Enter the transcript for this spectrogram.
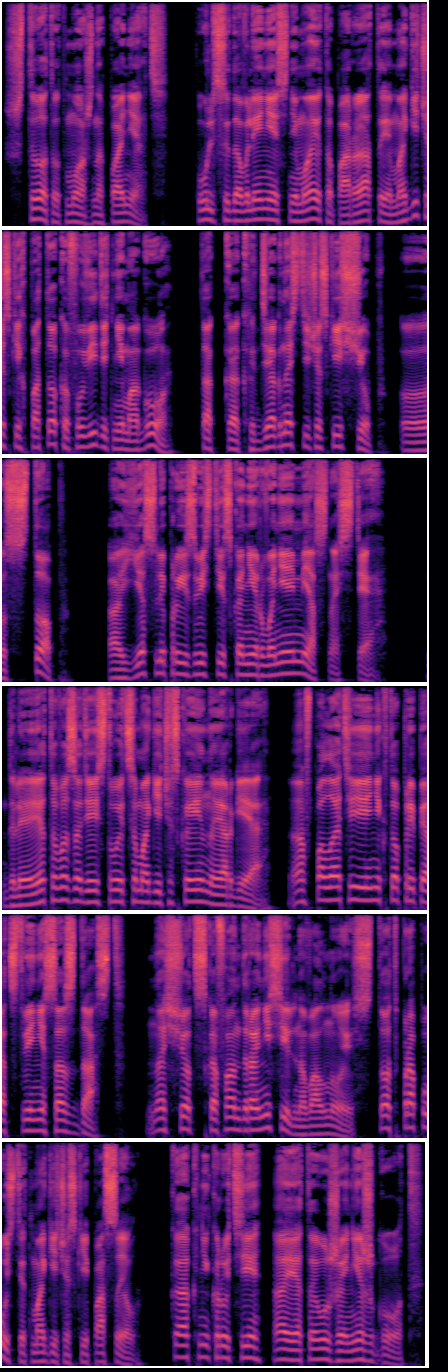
Что тут можно понять? Пульс и давление снимают аппараты, магических потоков увидеть не могу, так как диагностический щуп. Э, стоп. А если произвести сканирование местности? Для этого задействуется магическая энергия, а в палате ей никто препятствий не создаст. Насчет скафандра не сильно волнуюсь, тот пропустит магический посыл. Как ни крути, а это уже не жгут.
